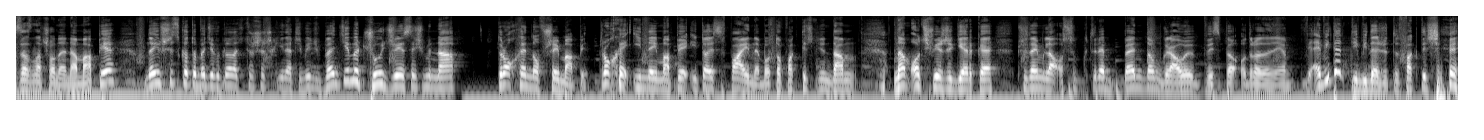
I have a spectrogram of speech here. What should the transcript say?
zaznaczone na mapie. No i wszystko to będzie wyglądać troszeczkę inaczej, więc będziemy czuć, że jesteśmy na trochę nowszej mapie, trochę innej mapie i to jest fajne, bo to faktycznie nam, nam odświeży gierkę, przynajmniej dla osób, które będą grały w Wyspę Odrodzenia. Ewidentnie widać, że to faktycznie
